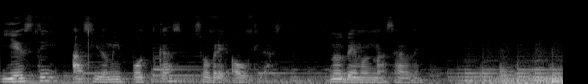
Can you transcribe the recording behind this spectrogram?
y este ha sido mi podcast sobre Outlast. Nos vemos más tarde. thank you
